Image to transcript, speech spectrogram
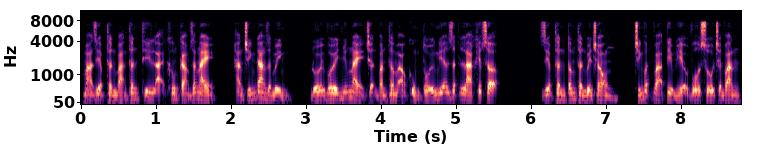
Mà diệp thần bản thân thì lại không cảm giác này, hắn chính đang giật mình, đối với những này trận văn thâm ảo cùng tối nghĩa rất là khiếp sợ. Diệp thần tâm thần bên trong, chính vất vả tìm hiểu vô số trận văn,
